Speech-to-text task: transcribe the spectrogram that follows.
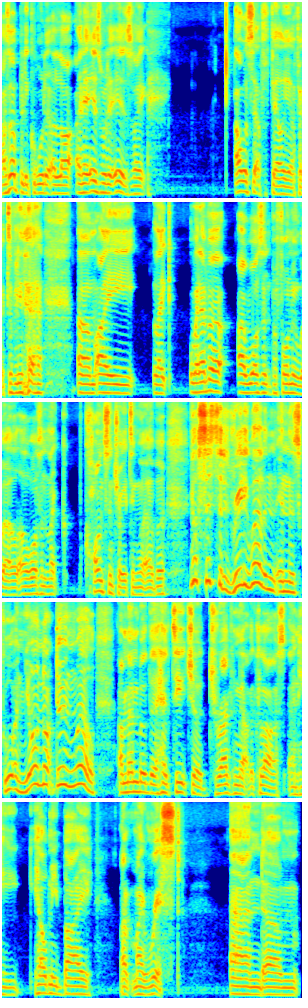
I was openly called it a lot, and it is what it is. Like I was set up for failure effectively there. Um, I like whenever I wasn't performing well, I wasn't like concentrating whatever your sister did really well in, in the school and you're not doing well. I remember the head teacher dragged me out of the class and he held me by like my wrist. And um,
